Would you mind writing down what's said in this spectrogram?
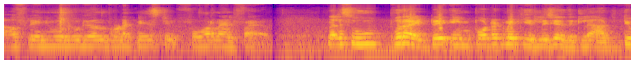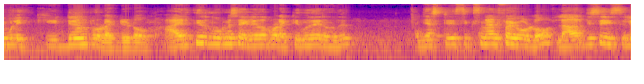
ഹാഫ് ലൈനിങ്ങോട് കൂടി വന്ന product just four and five നല്ല സൂപ്പറായിട്ട് ഇമ്പോർട്ടഡ് മെറ്റീരിയൽ ചെയ്തിട്ടുള്ള അടിപൊളി കിഡിലും പ്രൊഡക്റ്റ് കേട്ടോ ആയിരത്തി ഇരുന്നൂറിന് സെയിൽ ചെയ്ത പ്രൊഡക്റ്റ് ഇന്ന് തരുന്നത് ജസ്റ്റ് സിക്സ് നയൻ ഫൈവ് ഉള്ളൂ. ലാർജ് സൈസിൽ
